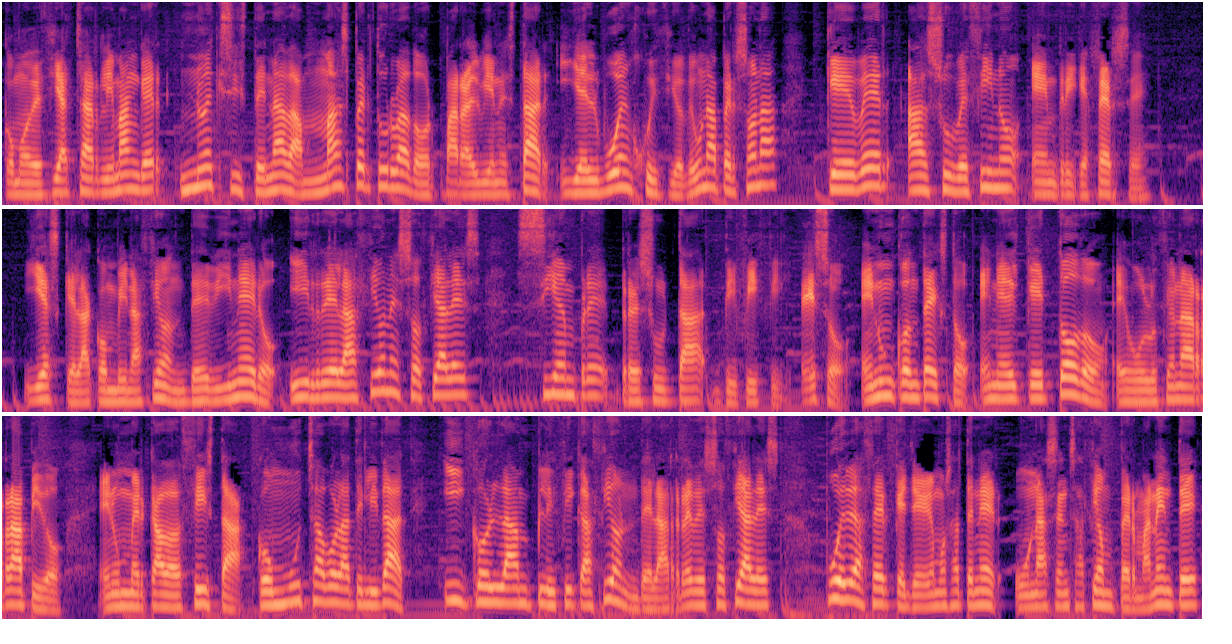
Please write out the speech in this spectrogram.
Como decía Charlie Munger, no existe nada más perturbador para el bienestar y el buen juicio de una persona que ver a su vecino enriquecerse. Y es que la combinación de dinero y relaciones sociales siempre resulta difícil. Eso, en un contexto en el que todo evoluciona rápido, en un mercado alcista con mucha volatilidad y con la amplificación de las redes sociales puede hacer que lleguemos a tener una sensación permanente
